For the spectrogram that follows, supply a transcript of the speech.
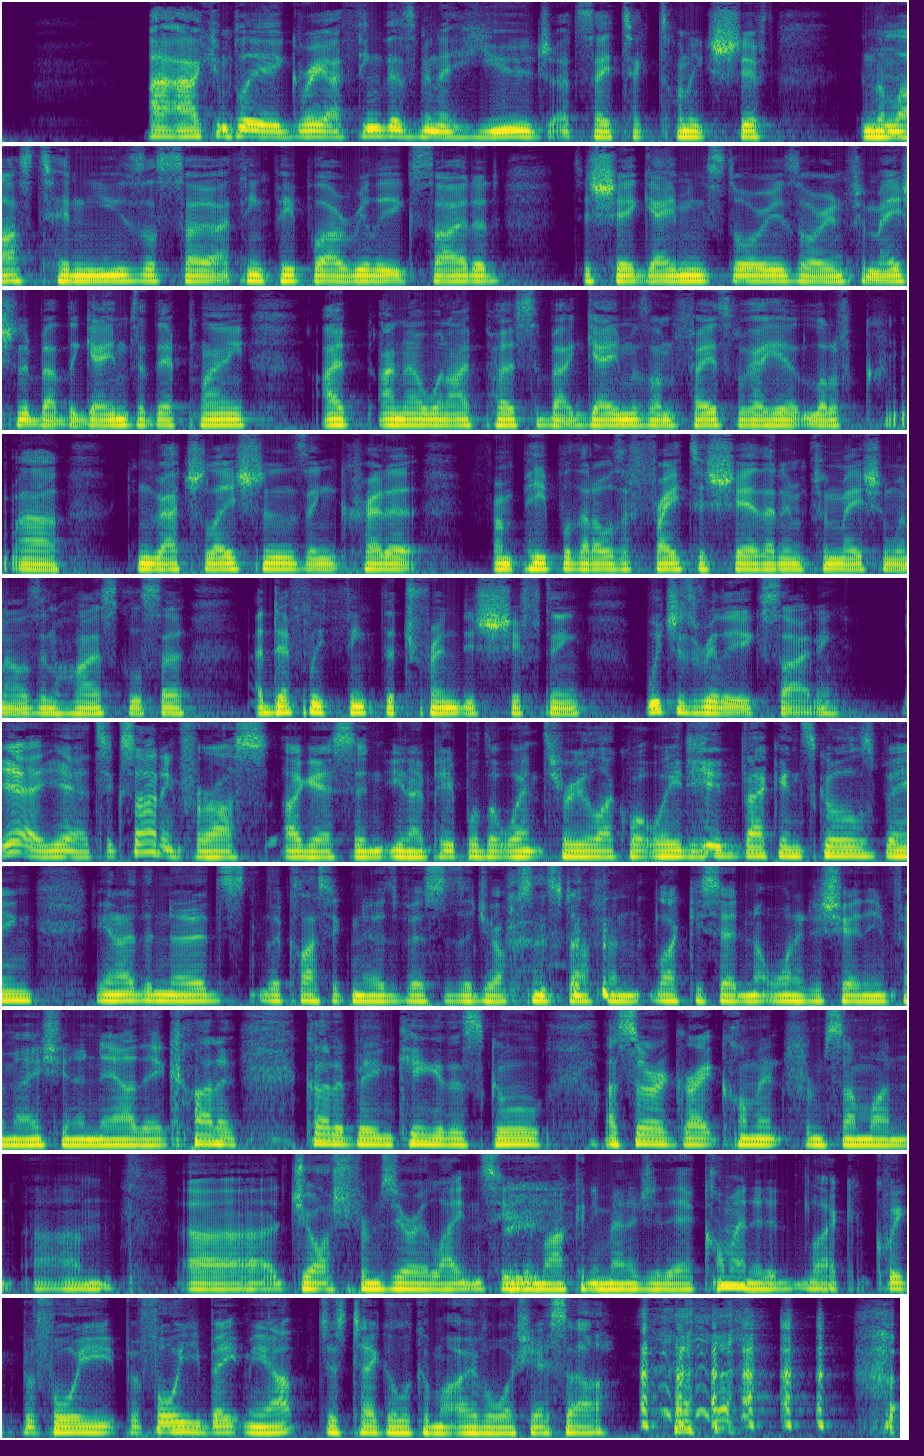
I, I completely agree. I think there's been a huge, I'd say, tectonic shift in the mm. last 10 years or so. I think people are really excited to share gaming stories or information about the games that they're playing. I, I know when I post about gamers on Facebook, I get a lot of uh, congratulations and credit from people that I was afraid to share that information when I was in high school. So I definitely think the trend is shifting, which is really exciting. Yeah, yeah, it's exciting for us, I guess, and you know, people that went through like what we did back in schools, being you know the nerds, the classic nerds versus the jocks and stuff, and like you said, not wanting to share the information, and now they're kind of kind of being king of the school. I saw a great comment from someone, um, uh, Josh from Zero Latency, the marketing manager there, commented like, "Quick before you before you beat me up, just take a look at my Overwatch SR."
